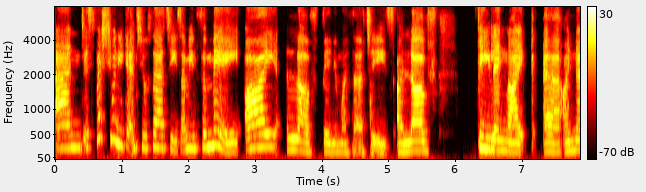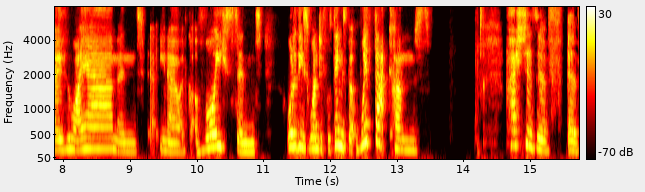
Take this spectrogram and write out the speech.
And especially when you get into your 30s i mean for me i love being in my 30s i love feeling like uh, I know who I am and uh, you know I've got a voice and all of these wonderful things but with that comes pressures of of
